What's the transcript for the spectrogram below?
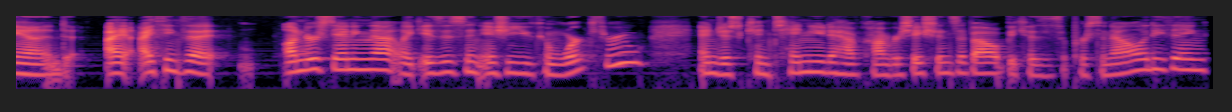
And I, I think that understanding that like is this an issue you can work through and just continue to have conversations about because it's a personality thing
